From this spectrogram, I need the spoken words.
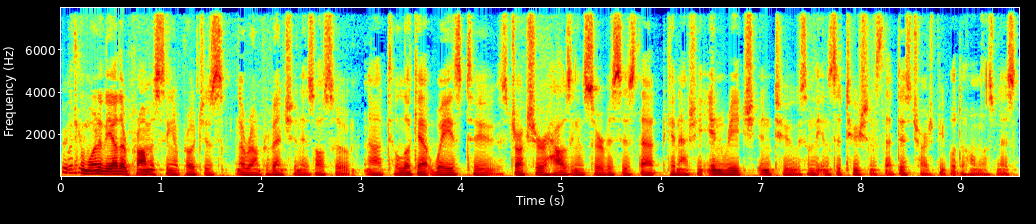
I think one of the other promising approaches around prevention is also uh, to look at ways to structure housing and services that can actually inreach into some of the institutions that discharge people to homelessness.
